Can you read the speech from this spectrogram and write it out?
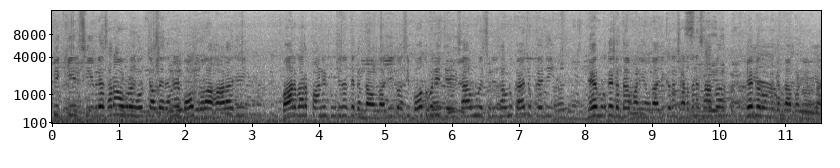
ਭਿੱਖੀ ਸੀਵਰੇਜ ਸਾਰਾ ਓਵਰ ਚੱਲਦੇ ਰਹਿੰਦੇ ਨੇ ਬਹੁਤ ਬੁਰਾ ਹਾਲ ਹੈ ਜੀ। ਬਾਰ-ਬਾਰ ਪਾਣੀ ਟੂਟੀ ਨਾਲ ਤੇ ਗੰਦਾ ਆਉਂਦਾ ਜੀ। ਅਸੀਂ ਬਹੁਤ ਵਾਰੀ ਜੇਈ ਸਾਹਿਬ ਨੂੰ ਐਸਡੀ ਸਾਹਿਬ ਨੂੰ ਕਹਿ ਚੁੱਕੇ ਜੀ। ਫੇਰ ਮੁੜ ਕੇ ਗੰਦਾ ਪਾਣੀ ਆਉਂਦਾ ਜੀ। ਕਦੇ ਛੱਡਦੇ ਨੇ ਸਾਫ਼ ਫੇਰ ਫਿਰ ਉਹਨੇ ਗੰਦਾ ਪਾਣੀ ਆਉਂਦਾ।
